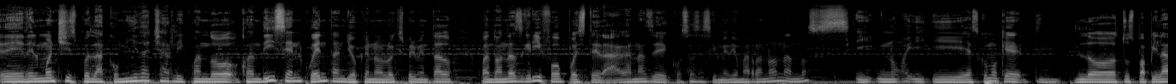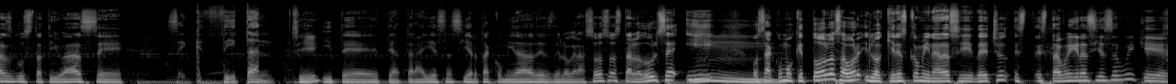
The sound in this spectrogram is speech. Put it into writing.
Eh, del monchis, pues la comida, Charlie. Cuando, cuando dicen, cuentan, yo que no lo he experimentado, cuando andas grifo, pues te da ganas de cosas así medio marranonas, ¿no? Y no, y, y es como que lo- tus papilas gustativas se, se excitan. Sí. Y te, te atrae esa cierta comida desde lo grasoso hasta lo dulce. Y, Mm. o sea, como que todo lo sabor y lo quieres combinar así. De hecho, es- está muy gracioso, güey, que,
